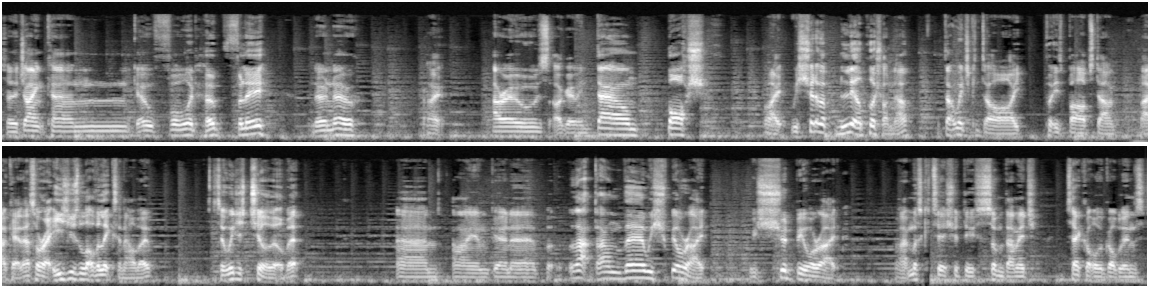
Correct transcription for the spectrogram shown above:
So the giant can go forward, hopefully. No, no. Right. Arrows are going down. Bosh. Right, we should have a little push on now. That witch can... Oh, put his barbs down. Right, okay, that's alright. He's used a lot of elixir now, though. So we just chill a little bit. And I am to put that down there. We should be alright. We should be alright. Right, Musketeer should do some damage. Take out all the goblins.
